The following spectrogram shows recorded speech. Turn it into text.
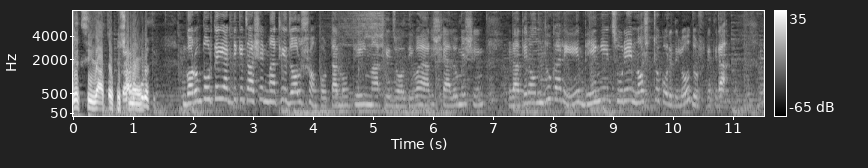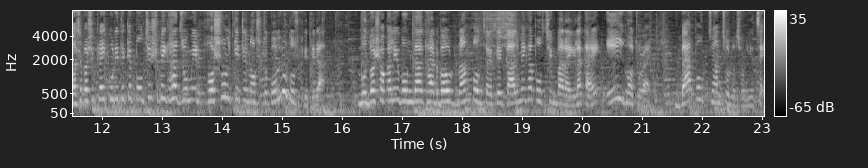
দেখছি যা চোখের সামনে। গরম পড়তেই একদিকে চাষের মাঠে জল সংকট তার মধ্যেই মাঠে জল দেওয়ার শ্যালো মেশিন রাতের অন্ধকারে ভেঙে চুরে নষ্ট করে দিল দুষ্কৃতীরা। পাশাপাশি প্রায় কুড়ি থেকে পঁচিশ বিঘা জমির ফসল কেটে নষ্ট করল দুষ্কৃতীরা। বুধবার সকালে বনগা ঘাটবাউর গ্রাম পঞ্চায়েতের কালমেঘা পশ্চিম পাড়া এলাকায় এই ঘটনায় ব্যাপক চাঞ্চল্য ছড়িয়েছে।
